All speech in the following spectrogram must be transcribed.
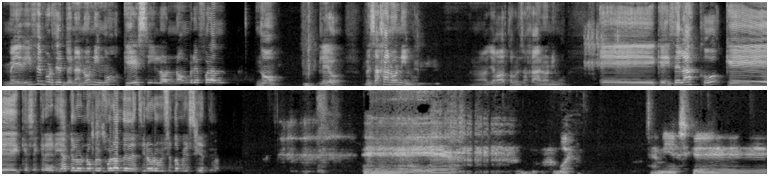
Me dice, por cierto, en anónimo que si los nombres fueran. No, Leo, mensaje anónimo. No ha llegado hasta mensaje anónimo. Eh, que dice el asco que, que se creería que los nombres fueran de Destino Eurovisión 2007. Eh, bueno. A mí es que.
